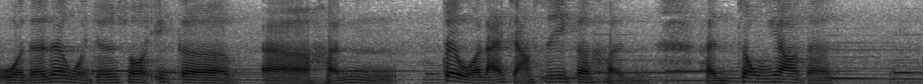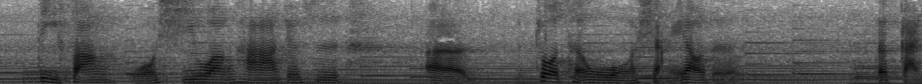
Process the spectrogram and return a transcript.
我的认为就是说，一个呃很对我来讲是一个很很重要的地方，我希望它就是呃做成我想要的的感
